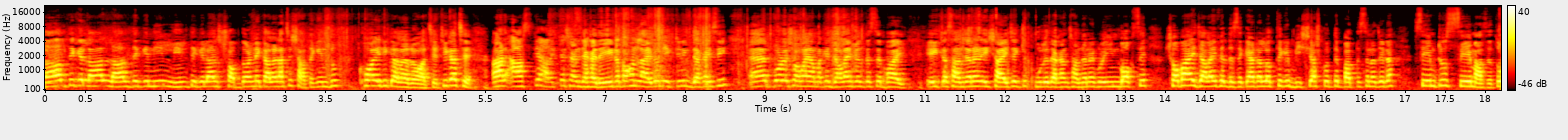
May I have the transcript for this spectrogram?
লাল থেকে লাল লাল থেকে নীল নীল থেকে লাল, সব ধরনের কালার আছে, সাথে কিন্তু খয়েরি কালারও আছে, ঠিক আছে? আর আজকে আরেকটা শাড়ি দেখা দেয় এটা তখন লাইভে আমি একটিনিক দেখাইছি। এরপরে সবাই আমাকে জ্বালাই ফেলতেছে, ভাই, এইটা সানজানার, এই শাড়িটা একটু খুলে দেখান সানজানার করে ইনবক্সে সবাই জ্বালাই ফেলতেছে ক্যাটালগ থেকে বিশ্বাস করতে পারতেছে না যেটা সেম টু সেম আছে। তো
